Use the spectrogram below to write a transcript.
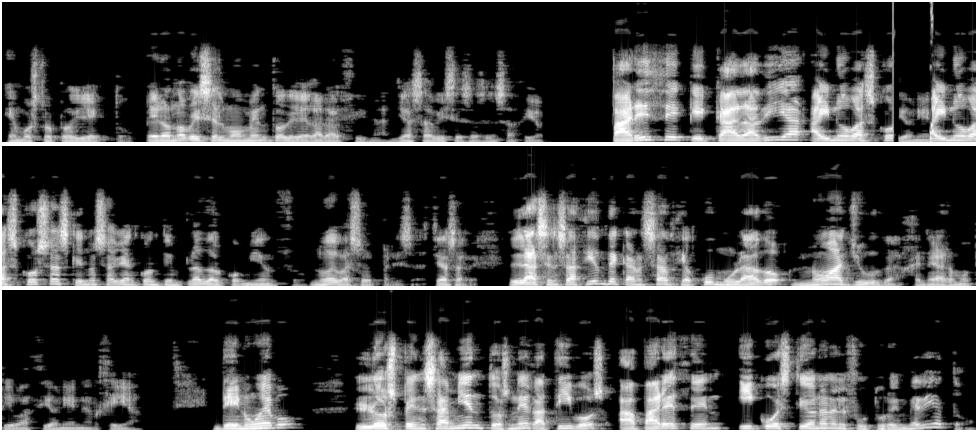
en vuestro proyecto, pero no veis el momento de llegar al final, ya sabéis esa sensación. Parece que cada día hay nuevas cosas, hay nuevas cosas que no se habían contemplado al comienzo, nuevas sorpresas, ya sabes. La sensación de cansancio acumulado no ayuda a generar motivación y energía. De nuevo, los pensamientos negativos aparecen y cuestionan el futuro inmediato.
